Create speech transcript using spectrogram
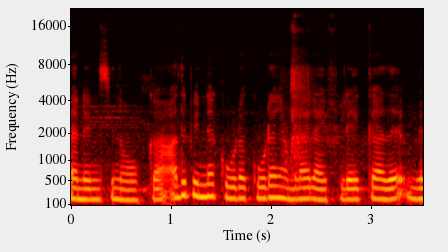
ടെൻഡൻസി നോക്കുക. അത് പിന്നെ കൂടെ കൂടെ നമ്മളെ ലൈഫിലേക്ക് അത് വരും.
